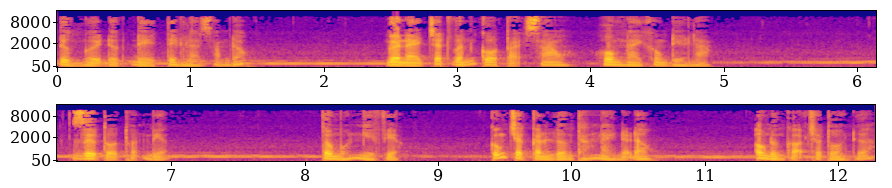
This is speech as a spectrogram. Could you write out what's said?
từ người được đề tên là giám đốc. Người này chất vấn cô tại sao hôm nay không đi làm. Dư Tô thuận miệng. Tôi muốn nghỉ việc, cũng chẳng cần lương tháng này nữa đâu. Ông đừng gọi cho tôi nữa.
